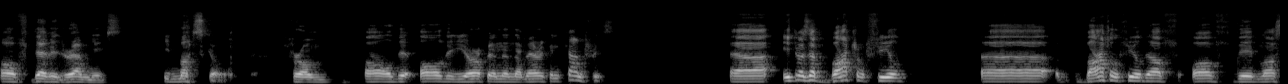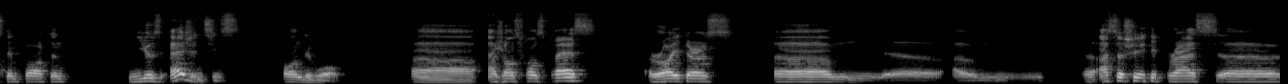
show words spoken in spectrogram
of David Remnicks in Moscow from all the, all the European and American countries. Uh, it was a battlefield, uh, battlefield of, of the most important news agencies on the world. Uh, Agence France Presse, Reuters, um, uh, um, uh, Associated Press, uh,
